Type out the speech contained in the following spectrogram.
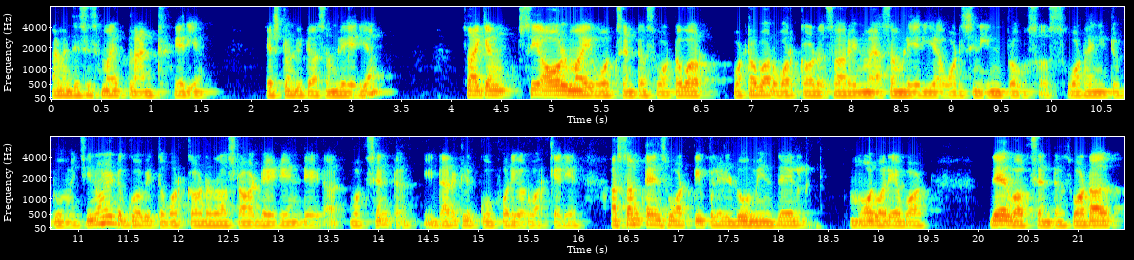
I mean, this is my plant area, S22 assembly area. So I can see all my work centers, whatever whatever work orders are in my assembly area, what is in, in process, what I need to do means in order to go with the work order or start date, end date or work center, you directly go for your work area. Or sometimes what people will do means they'll more worry about their work centers, what are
